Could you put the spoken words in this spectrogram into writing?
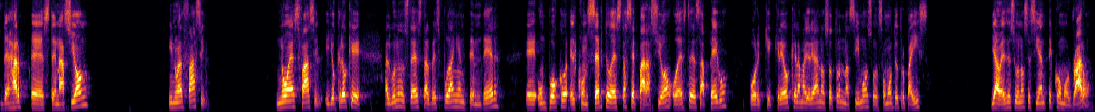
dejar este, nación. Y no es fácil. No es fácil. Y yo creo que algunos de ustedes tal vez puedan entender eh, un poco el concepto de esta separación o de este desapego, porque creo que la mayoría de nosotros nacimos o somos de otro país. Y a veces uno se siente como raro.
